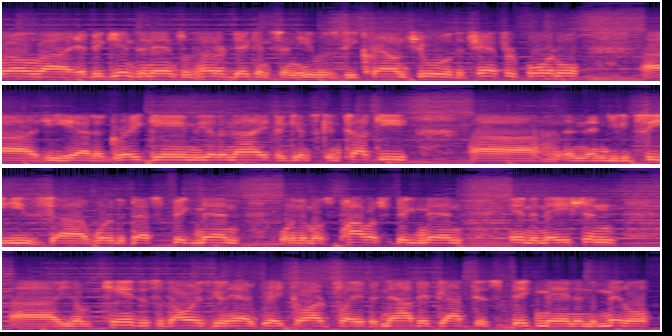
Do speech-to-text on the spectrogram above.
Well, uh, it begins and ends with Hunter Dickinson. He was the crown jewel of the transfer portal. Uh, he had a great game the other night against Kentucky, uh, and, and, you can see he's uh, one of the best big men, one of the most polished big men in the nation. Uh, you know, Kansas is always going to have great guard play, but now they've got this big man in the middle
